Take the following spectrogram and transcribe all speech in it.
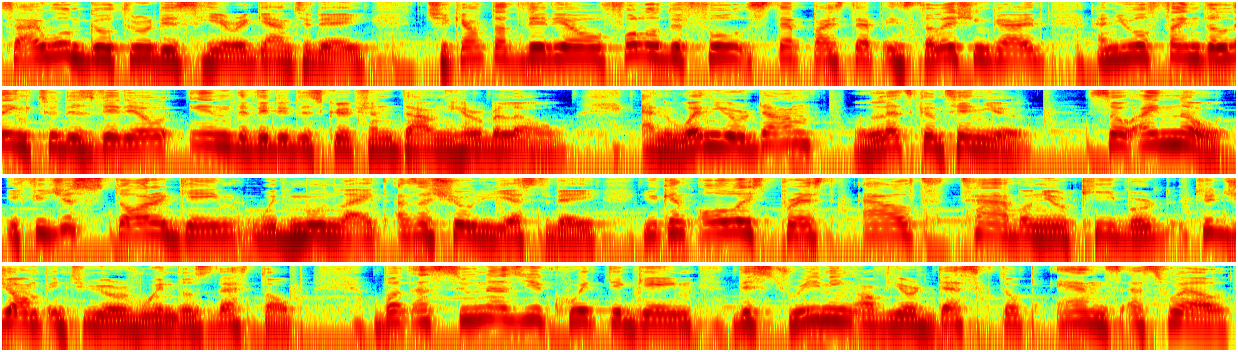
So I won't go through this here again today. Check out that video, follow the full step-by-step -step installation guide and you will find the link to this video in the video description down here below. And when you're done, let's continue. So I know, if you just start a game with Moonlight as I showed you yesterday, you can always press Alt Tab on your keyboard to jump into your Windows desktop, but as soon as you quit the game, the streaming of your desktop ends as well,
